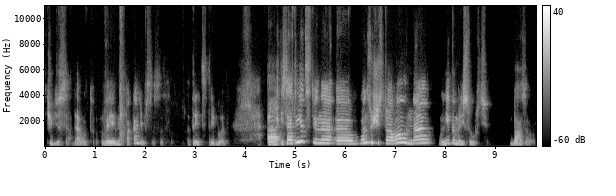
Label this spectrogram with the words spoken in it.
Чудеса, да, вот время апокалипсиса 33 года. А, и, соответственно, э, он существовал на неком ресурсе базовом,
